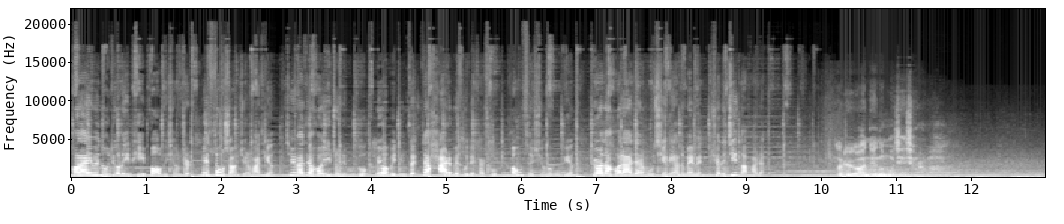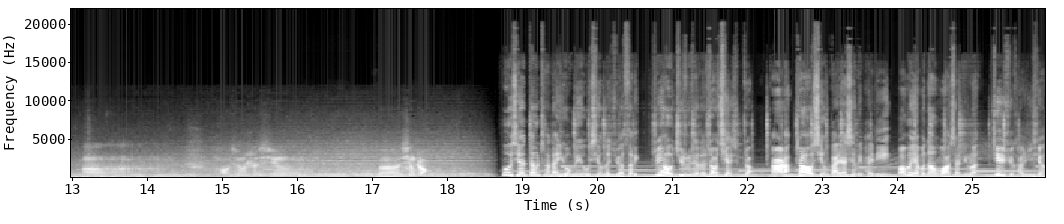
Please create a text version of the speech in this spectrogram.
后来因为弄丢了一批报废枪支，被送上军事法庭。尽管最后因证据不足没有被定罪，但还是被部队开除，从此行踪不明。据说他后来带着母亲领养的妹妹去了金港发展。那这个安婷的母亲姓什么？嗯，好像是姓。呃，姓赵。目前登场的有名有姓的角色里，只有居住队的赵倩姓赵。当然了，赵姓百家姓里排第一，我们也不能妄下定论。继续看剧情，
